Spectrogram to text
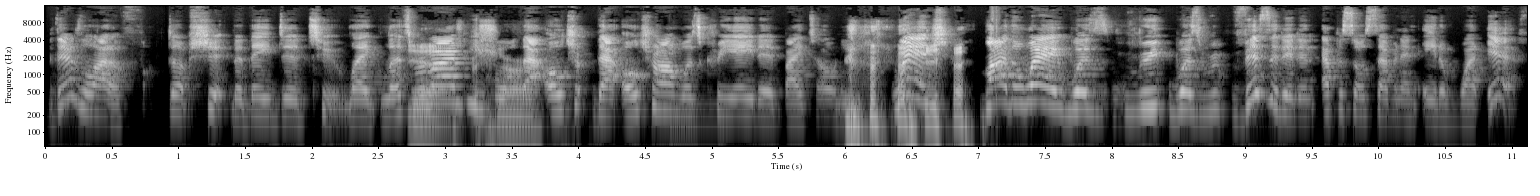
but there's a lot of fucked up shit that they did too. Like let's Yeah, remind people sure. that Ultra that Ultron was created by Tony, which, by the way, was re- was re- visited in episode seven and eight of What If.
